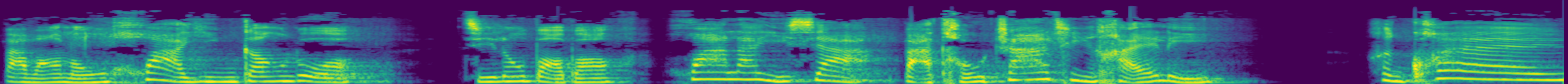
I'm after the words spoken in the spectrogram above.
霸王龙话音刚落，吉隆宝宝哗啦一下把头扎进海里，很快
